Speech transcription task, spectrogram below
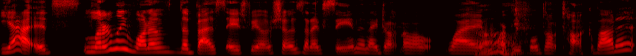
yeah, it's literally one of the best HBO shows that I've seen, and I don't know why more Oh. people don't talk about it.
